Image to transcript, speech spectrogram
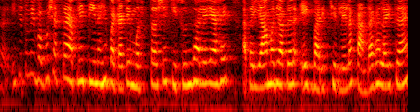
तर इथे तुम्ही बघू शकता आपले तीनही बटाटे मस्त असे किसून झालेले आहेत. आता यामध्ये आपल्याला एक बारीक चिरलेला कांदा घालायचा आहे.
